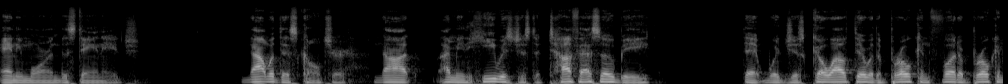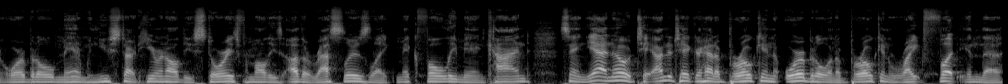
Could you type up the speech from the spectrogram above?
anymore in this day and age. Not with this culture. Not, I mean, he was just a tough SOB that would just go out there with a broken foot, a broken orbital. Man, when you start hearing all these stories from all these other wrestlers like Mick Foley, Mankind, saying, yeah, no, Undertaker had a broken orbital and a broken right foot in the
